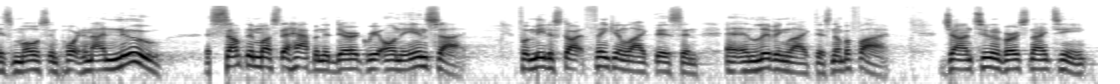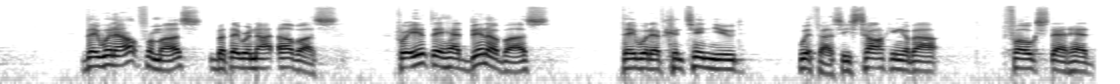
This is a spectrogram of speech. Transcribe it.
is most important. And I knew that something must have happened to Derek Grier on the inside for me to start thinking like this and, and living like this. Number five, John 2 and verse 19. They went out from us, but they were not of us. For if they had been of us, they would have continued with us. He's talking about folks that had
